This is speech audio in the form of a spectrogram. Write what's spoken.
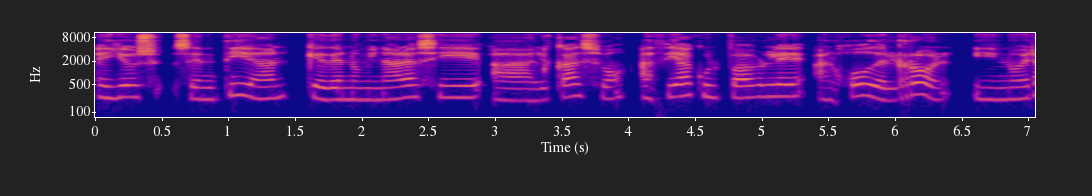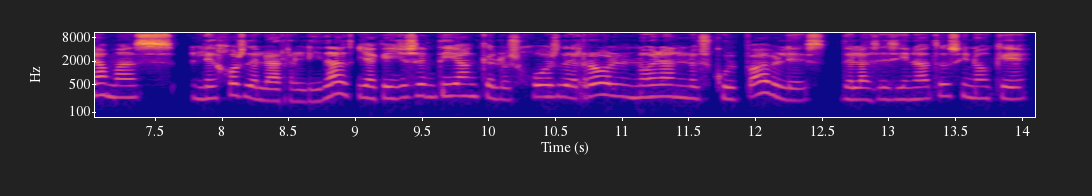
ellos sentían que denominar así al caso hacía culpable al juego del rol y no era más lejos de la realidad, ya que ellos sentían que los juegos de rol no eran los culpables del asesinato, sino que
